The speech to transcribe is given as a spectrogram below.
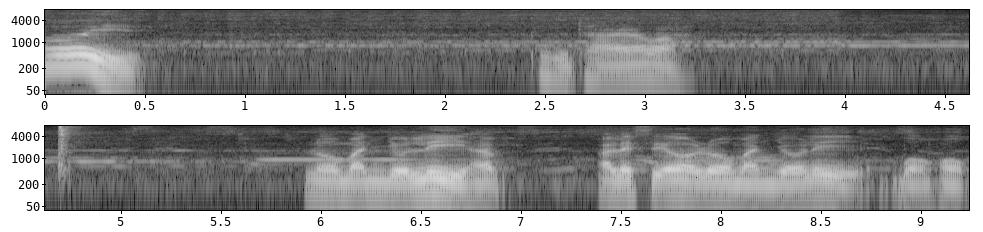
เฮ้ยตัวสุดท้ายแล้วว่ะ โรมันโยลี่ครับ อเล็กซิโอ โรมันโยลี่ บวกหก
